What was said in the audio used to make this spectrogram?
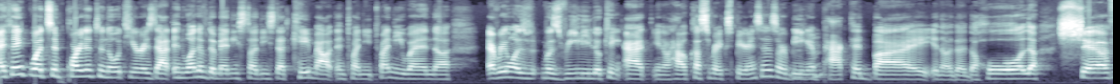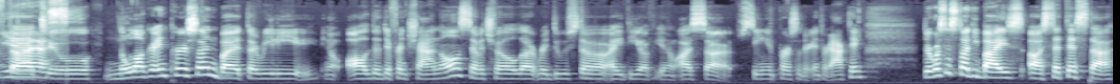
I think what's important to note here is that in one of the many studies that came out in 2020, when uh, everyone was, was really looking at you know how customer experiences are being mm-hmm. impacted by you know the, the whole shift uh, yes. uh, to no longer in person but uh, really you know all the different channels which will uh, reduce the mm-hmm. idea of you know us uh, seeing in person or interacting there was a study by uh, Statista.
